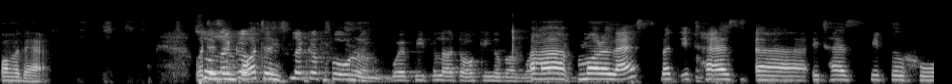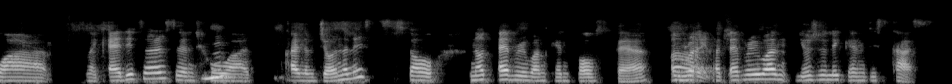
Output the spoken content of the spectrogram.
over there. What so is like important? A, it's like a forum where people are talking about what. Uh, more or less, but it okay. has uh, it has people who are like editors and mm-hmm. who are kind of journalists. So not everyone can post there, uh, right? But everyone usually can discuss.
